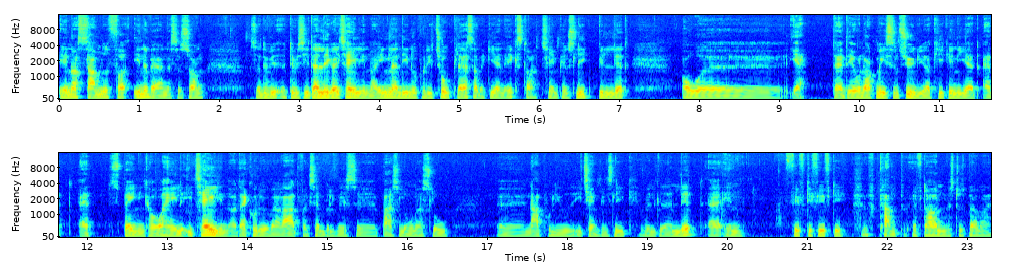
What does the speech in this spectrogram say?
ender samlet for indeværende sæson. Så det, det vil sige, der ligger Italien og England lige nu på de to pladser, der giver en ekstra Champions League-billet. Og øh, ja, der, det er jo nok mest sandsynligt at kigge ind i, at, at, at Spanien kan overhale Italien, og der kunne det jo være rart, for eksempel hvis øh, Barcelona slog øh, Napoli ud i Champions League, hvilket er lidt af en 50-50 kamp efterhånden, hvis du spørger mig.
